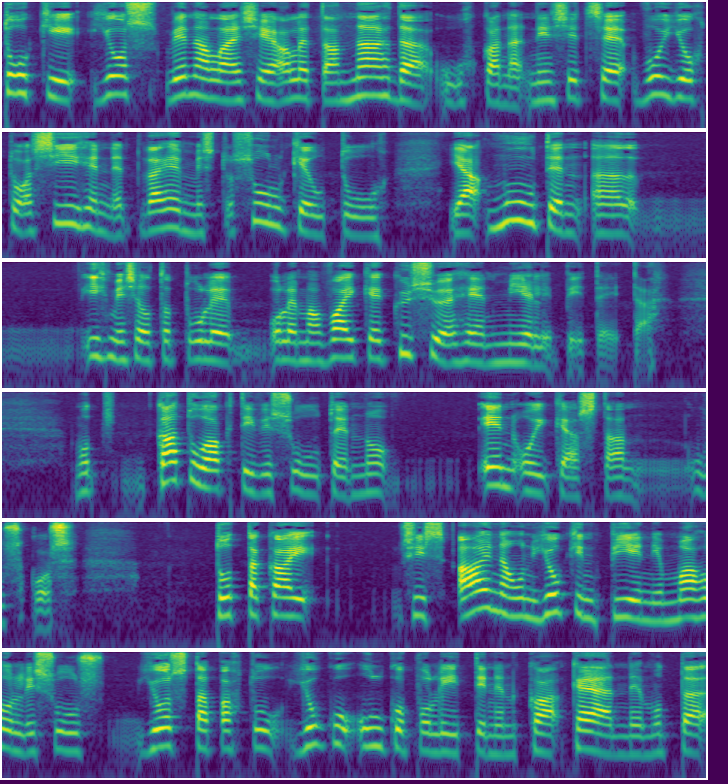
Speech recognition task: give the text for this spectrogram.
toki, jos venäläisiä aletaan nähdä uhkana, niin sit se voi johtua siihen, että vähemmistö sulkeutuu ja muuten äh, ihmiseltä tulee olemaan vaikea kysyä heidän mielipiteitä. Mutta katuaktiivisuuteen, no en oikeastaan uskos. Totta kai siis aina on jokin pieni mahdollisuus, jos tapahtuu joku ulkopoliittinen ka- käänne, mutta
